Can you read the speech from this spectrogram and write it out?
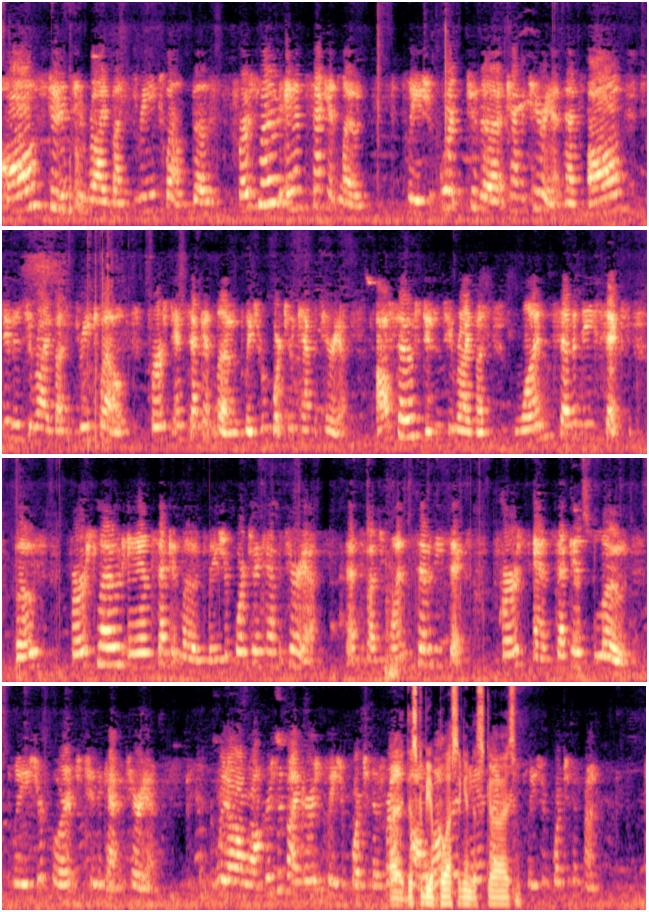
All students who ride bus 312, both first load and second load, please report to the cafeteria. That's all students who ride bus 312, first and second load, please report to the cafeteria. Also, students who ride bus 176, both first load and second load, please report to the cafeteria. That's bus 176, first and second load. Please report to the cafeteria. Would all walkers and bikers please report to the front? Uh, this could be a blessing in disguise. bikers, Please report to the front.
